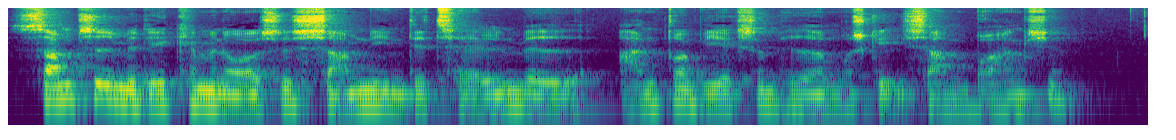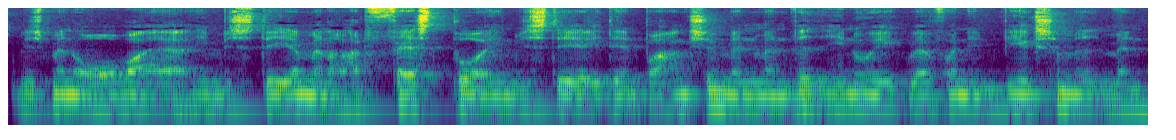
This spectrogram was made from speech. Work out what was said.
Samtidig med det kan man også sammenligne det tal med andre virksomheder, måske i samme branche. Hvis man overvejer at investere, man er ret fast på at investere i den branche, men man ved endnu ikke, hvad for en virksomhed man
